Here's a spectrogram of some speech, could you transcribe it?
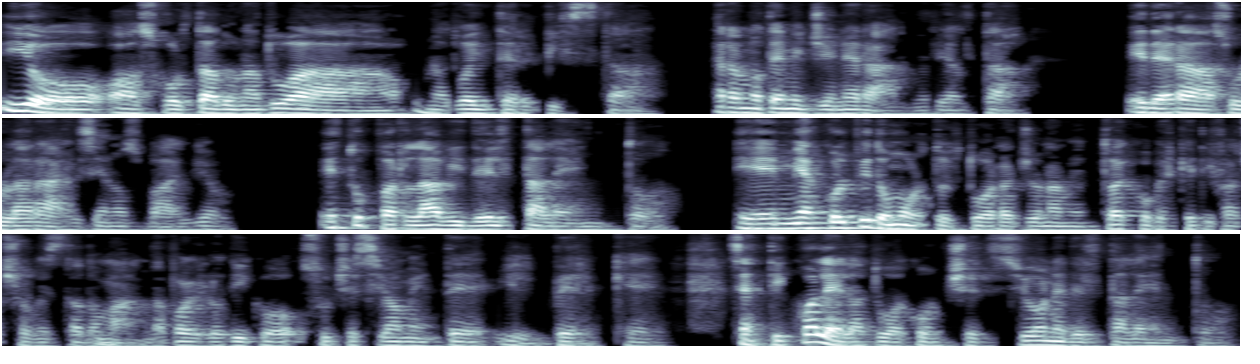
Io ho ascoltato una tua, una tua intervista erano temi generali in realtà, ed era sulla Rai, se non sbaglio. E tu parlavi del talento e mi ha colpito molto il tuo ragionamento, ecco perché ti faccio questa domanda, poi lo dico successivamente il perché. Senti, qual è la tua concezione del talento?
